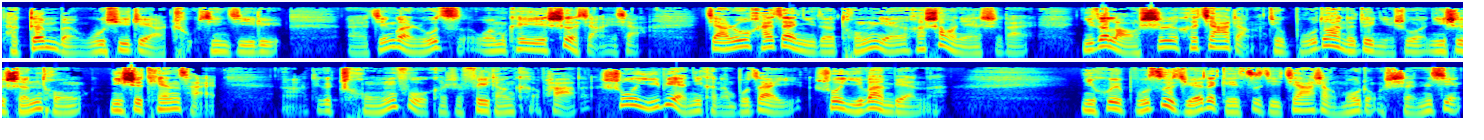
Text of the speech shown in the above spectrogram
他根本无需这样处心积虑。呃，尽管如此，我们可以设想一下，假如还在你的童年和少年时代，你的老师和家长就不断的对你说你是神童，你是天才，啊，这个重复可是非常可怕的。说一遍你可能不在意，说一万遍呢，你会不自觉的给自己加上某种神性。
